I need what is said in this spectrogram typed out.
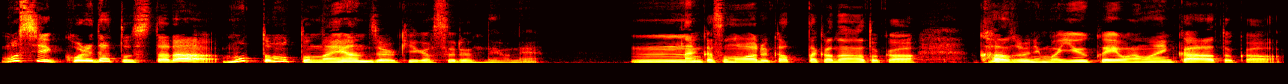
もしこれだとしたらもっともっと悩んじゃう気がするんだよね。うんなんかその悪かったかなとか彼女にも言うか言わないかとか、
